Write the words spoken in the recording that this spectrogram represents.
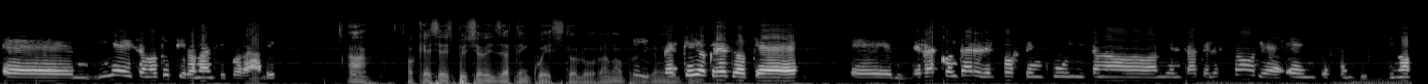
eh, I miei sono tutti romanzi corali. Ah, ok, sei specializzata in questo allora, no? Sì, perché io credo che eh, raccontare del posto in cui sono ambientate le storie è importantissimo.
